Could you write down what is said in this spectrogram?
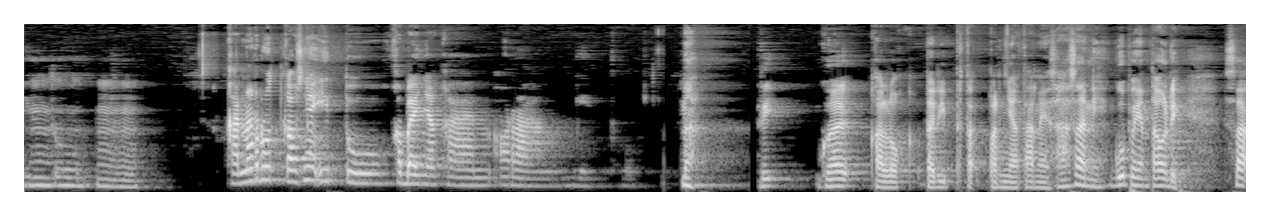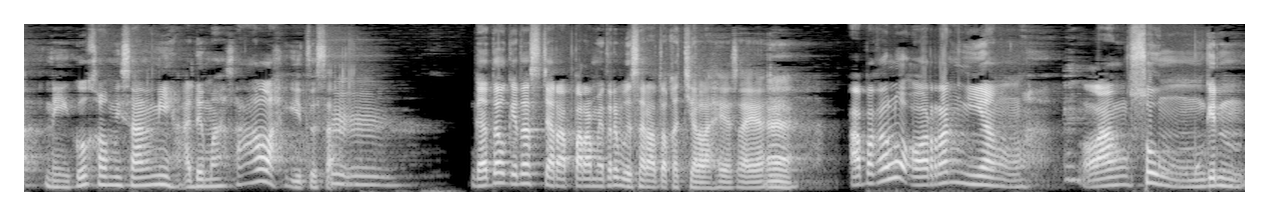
Gitu. hmm, hmm, hmm. Karena root cause-nya itu kebanyakan orang gitu. Ri, gue kalau tadi pernyataannya Sasa nih, gue pengen tahu deh, Sa, nih gue kalau misalnya nih ada masalah gitu, Sa, Mm-mm. nggak tahu kita secara parameter besar atau kecil lah ya saya. Eh. Apakah lo orang yang langsung mungkin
